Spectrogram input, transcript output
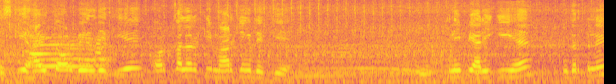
इसकी हाइट और बेल देखिए और कलर की मार्किंग देखिए। इतनी प्यारी की है कुदरत ने।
